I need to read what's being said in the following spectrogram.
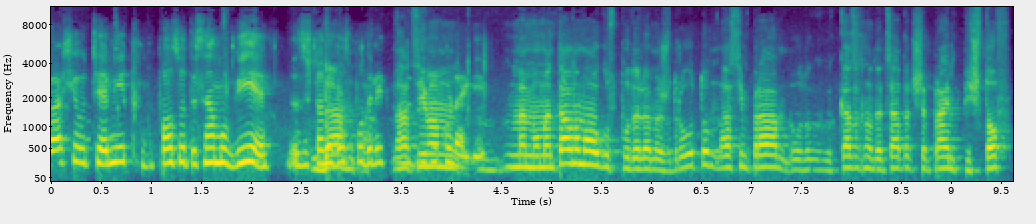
вашия учебник го ползвате само вие. Защо да, не го споделите аз имам, колеги? Моментално мога да го споделя, между другото. Аз им правя, казах на децата, че ще правим пиштов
